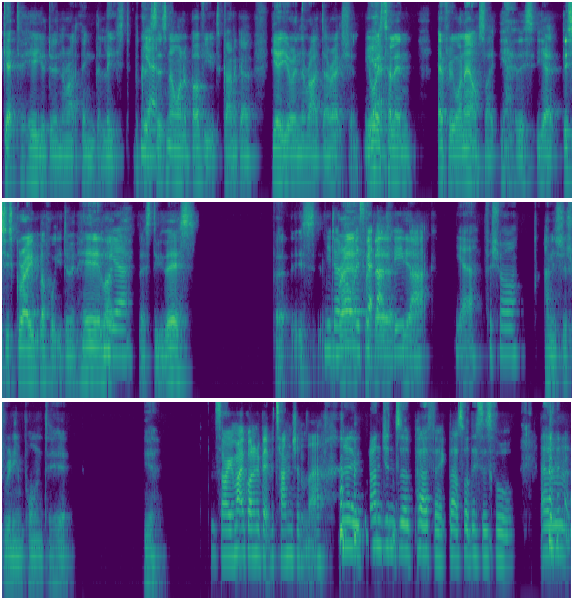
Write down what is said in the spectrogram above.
get to hear you're doing the right thing the least because Yeah. there's no one above you to kind of go, yeah, you're in the right direction. You're Yeah. always telling everyone else, like, yeah, this, yeah, this is great. Love what you're doing here. Like, yeah. let's do this. But it's You don't rare always get the- that feedback. Yeah, for sure. and it's just really important to hear. Yeah. Sorry, I might have gone on a bit of a tangent there. No, tangents are perfect. That's what this is for. Um,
